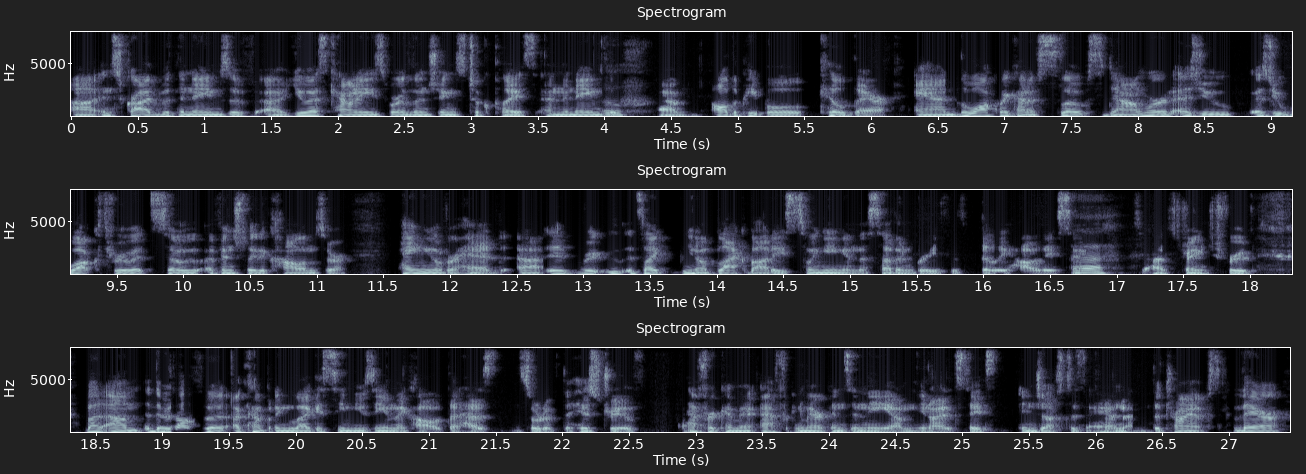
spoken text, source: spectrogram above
uh, inscribed with the names of uh, U.S. counties where lynchings took place and the names of um, all the people killed there. And the walkway kind of slopes downward as you as you walk through it. So eventually, the columns are hanging overhead. Uh, it, it's like you know black bodies swinging in the southern breeze, as Billie Holiday sang. Uh, strange fruit. But um, there's also an accompanying legacy museum they call it that has sort of the history of African African Americans in the um, United States, injustice and the triumphs there.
